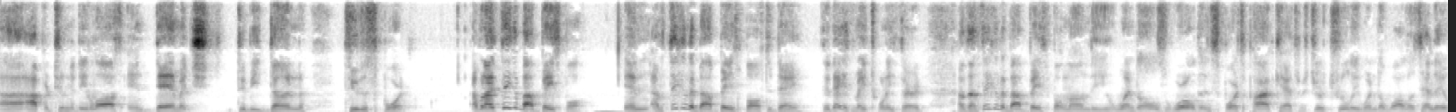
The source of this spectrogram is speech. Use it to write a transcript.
Uh, opportunity loss and damage to be done to the sport. When I think about baseball, and I'm thinking about baseball today. Today is May 23rd. And I'm thinking about baseball on the Wendell's World and Sports podcast, which you're truly Wendell Wallace. Hello.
